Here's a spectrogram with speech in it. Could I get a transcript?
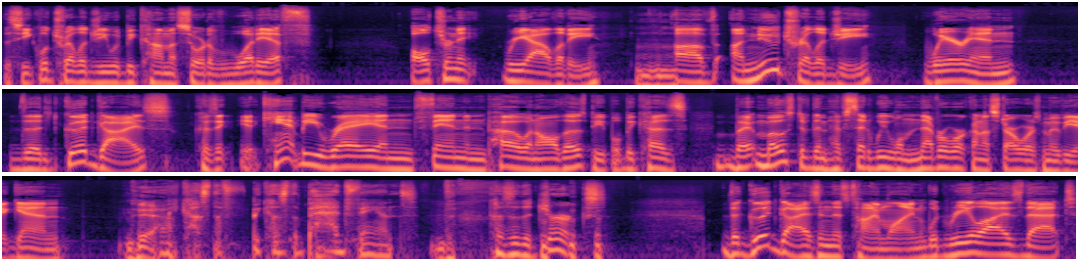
the sequel trilogy would become a sort of what if alternate reality mm-hmm. of a new trilogy wherein the good guys because it, it can't be Rey and Finn and Poe and all those people because but most of them have said we will never work on a Star Wars movie again Yeah. because the because the bad fans because of the jerks the good guys in this timeline would realize that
